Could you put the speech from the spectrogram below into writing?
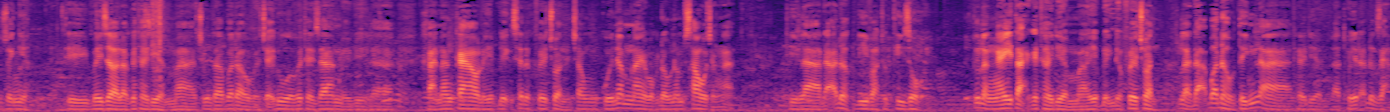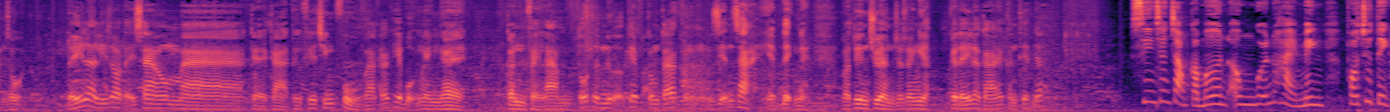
doanh nghiệp. Thì bây giờ là cái thời điểm mà chúng ta bắt đầu phải chạy đua với thời gian, bởi vì là khả năng cao là hiệp định sẽ được phê chuẩn trong cuối năm nay hoặc đầu năm sau chẳng hạn, thì là đã được đi vào thực thi rồi. Tức là ngay tại cái thời điểm mà hiệp định được phê chuẩn là đã bắt đầu tính là thời điểm là thuế đã được giảm rồi. Đấy là lý do tại sao mà kể cả từ phía chính phủ và các hiệp hội ngành nghề cần phải làm tốt hơn nữa cái công tác diễn giải hiệp định này và tuyên truyền cho doanh nghiệp. Cái đấy là cái cần thiết nhất. Xin trân trọng cảm ơn ông Nguyễn Hải Minh, Phó Chủ tịch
